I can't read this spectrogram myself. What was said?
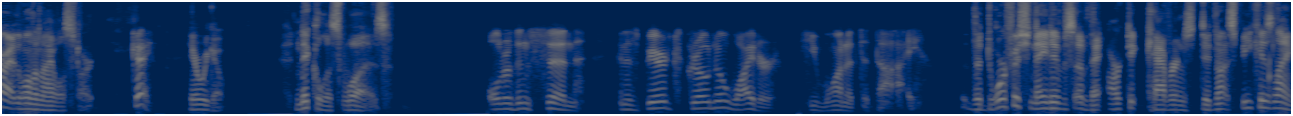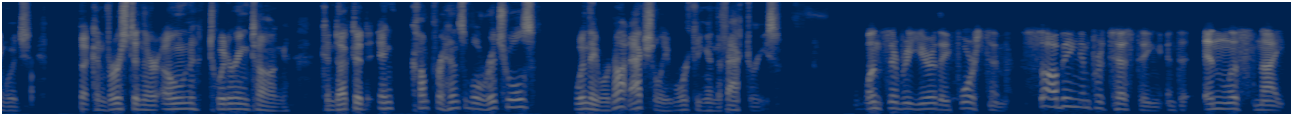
All right. Well, then I will start. Okay. Here we go. Nicholas was Older than sin, and his beard could grow no wider. He wanted to die. The dwarfish natives of the Arctic caverns did not speak his language, but conversed in their own twittering tongue, conducted incomprehensible rituals when they were not actually working in the factories. Once every year, they forced him, sobbing and protesting, into endless night.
